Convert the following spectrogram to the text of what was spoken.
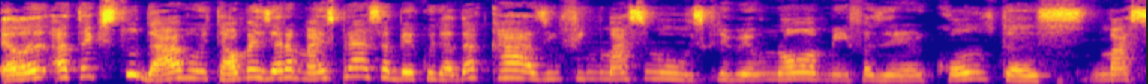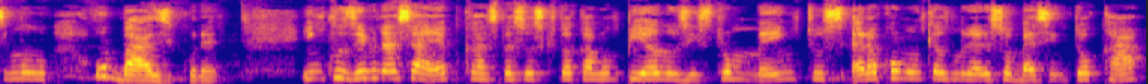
elas até que estudavam e tal, mas era mais para saber cuidar da casa, enfim, no máximo escrever o um nome, fazer contas, no máximo o básico, né? Inclusive, nessa época, as pessoas que tocavam pianos, instrumentos, era comum que as mulheres soubessem tocar,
